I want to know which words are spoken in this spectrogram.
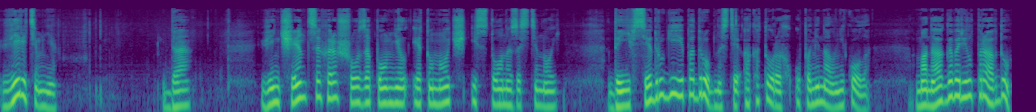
верите мне? Да. Винченцо хорошо запомнил эту ночь и стона за стеной, да и все другие подробности, о которых упоминал Никола. Монах говорил правду.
